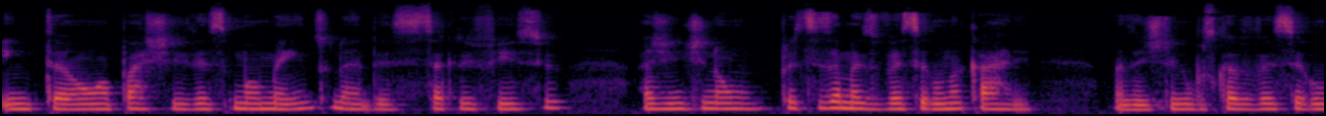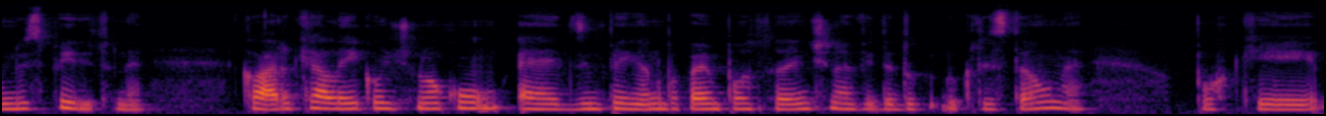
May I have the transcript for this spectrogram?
Então, a partir desse momento, né, desse sacrifício, a gente não precisa mais viver segundo a carne, mas a gente tem que buscar viver segundo o Espírito, né? Claro que a lei continua com, é, desempenhando um papel importante na vida do, do cristão, né? Porque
